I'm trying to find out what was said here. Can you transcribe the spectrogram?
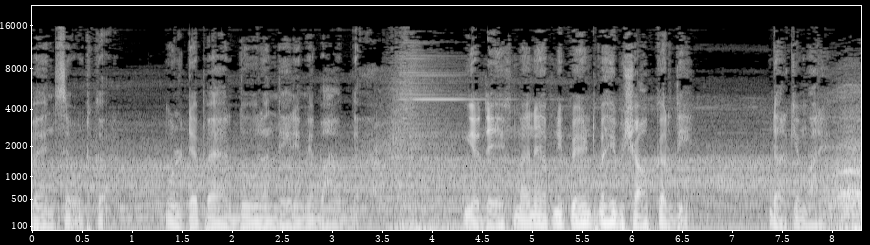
बेंच से उठकर उल्टे पैर दूर अंधेरे में भाग गया। ये देख मैंने अपनी पेंट में ही पेशाब कर दी। डर के मारे।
